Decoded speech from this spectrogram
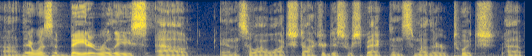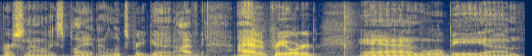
uh, there was a beta release out. And so I watched Doctor Disrespect and some other Twitch uh, personalities play it, and it looks pretty good. I've I have it pre-ordered, and we'll be um,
